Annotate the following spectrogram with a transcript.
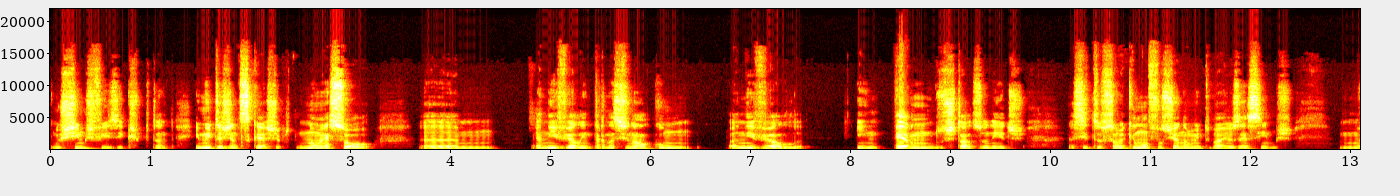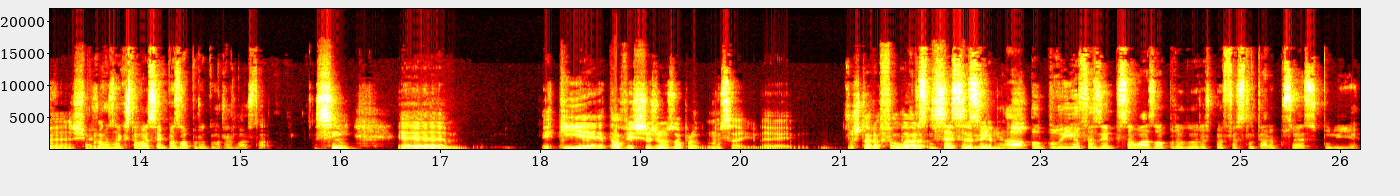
os SIMs físicos. Portanto, e muita gente se queixa, não é só ehm, a nível internacional, como a nível interno dos Estados Unidos, a situação aquilo não funciona muito bem, os eSIMs. Mas Pois, mas a questão é sempre as operadoras, lá está. Sim, eh, aqui é, talvez sejam os operadores, não sei, eh, vou estar a falar Agora, se me sem saber, assim, mas- a Apple podia fazer pressão às operadoras para facilitar o processo? Podia.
